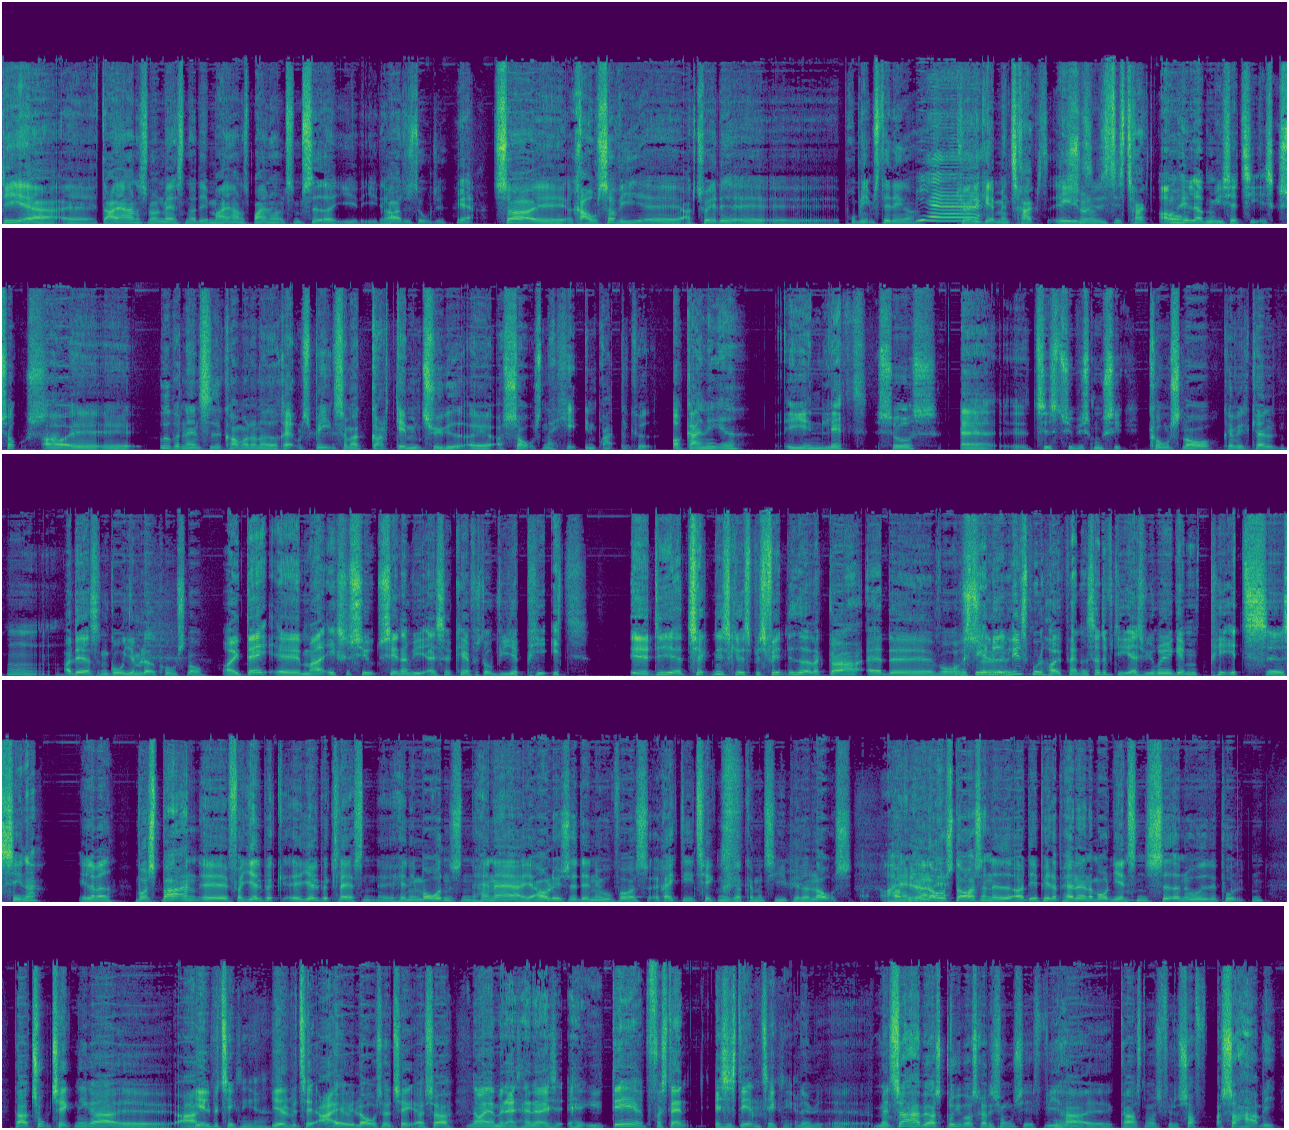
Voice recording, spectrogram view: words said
Det er øh, dig, Anders Lund Madsen, og det er mig, Anders Breinholt, som sidder i et, i et radiostudie. Ja. Så øh, rauser vi øh, aktuelle øh, øh, problemstillinger, Ja. kører det igennem en trakt, en En- journalistisk trakt, og, Omhælder dem i satirisk sovs. og øh, øh, ud på den anden side kommer der noget revsben, som er godt gennemtykket, øh, og sovsen er helt indbrændt i kød. Og garneret i en let sauce af øh, tidstypisk musik. Coleslaw, kan vi kalde den. Hmm. Og det er altså en god hjemmelavet coleslaw. Og i dag, øh, meget eksklusivt, sender vi, altså kan jeg forstå, via P1. Øh, det er tekniske spidsfindigheder, der gør, at øh, vores, Og hvis det her lyder en øh, lille smule højpandet, så er det fordi, altså, vi ryger igennem P1's øh, sender, eller hvad? vores barn øh, fra hjælpe, øh, hjælpeklassen, øh, Henning Mortensen, han er afløset denne uge for vores rigtige tekniker, kan man sige, Peter Lovs. Og, og Peter har- Lovs står også nede, og det er Peter Palland og Morten Jensen sidder nu ude ved pulten. Der er to teknikere. Øh, ej, Hjælpeteknikere. hjælpe til. Ej, Lovs jo til, og så... Nå ja, men altså, han er altså, i det forstand assisterende tekniker. Nemlig, øh, men så har vi også Gry, vores redaktionschef. Vi Uh. har øh, Carsten, vores filosof. Og så har vi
